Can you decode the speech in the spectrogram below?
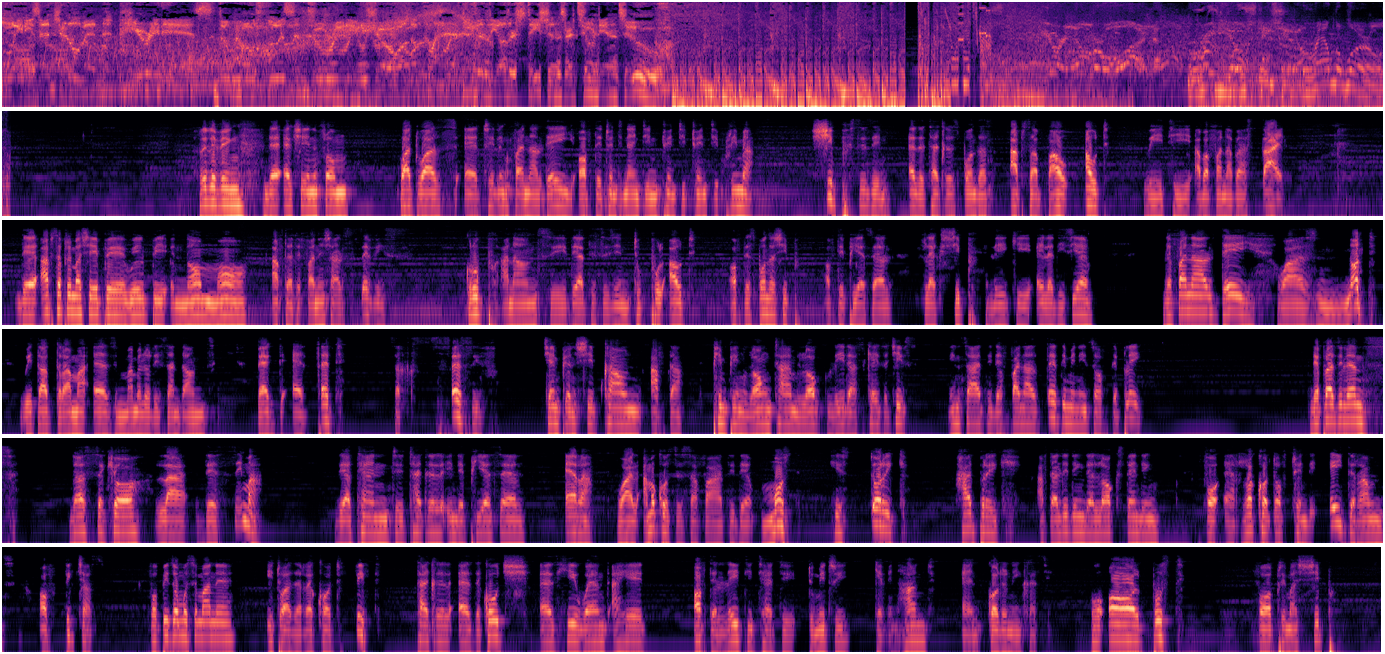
Ladies and gentlemen, here it is. The most listened to radio show on the planet. Even the other stations are tuned in too. Your number one radio station around the world. reliving the action from what was a thrilling final day of the 2019-2020 Premier Ship season as the title sponsors ABSA bow out with the Abafanaba style. The ABSA Premiership will be no more after the Financial Service Group announced their decision to pull out of the sponsorship of the PSL flagship league earlier this year. The final day was not without drama as Mamelodi Sundowns bagged a third successive championship crown after pimping long-time log leaders Kaizer Chiefs inside the final 30 minutes of the play. The Brazilians thus secure La Decima their 10th title in the PSL era, while Amakosi suffered the most historic heartbreak after leading the log standing for a record of 28 rounds of fixtures. For Pitso Mosimane, it was a record fifth title as the coach as he went ahead of the late Ted Dumitru, Kevin Hunt, and Gordon Igesund, who all pushed for Premiership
